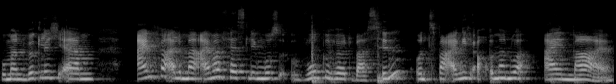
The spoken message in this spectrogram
wo man wirklich ähm, ein für alle Mal einmal festlegen muss, wo gehört was hin. Und zwar eigentlich auch immer nur einmal.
